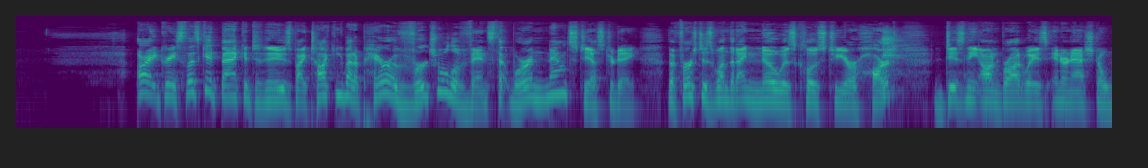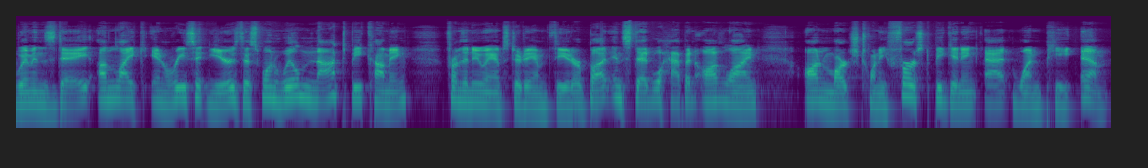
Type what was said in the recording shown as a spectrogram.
All right, Grace, let's get back into the news by talking about a pair of virtual events that were announced yesterday. The first is one that I know is close to your heart Disney on Broadway's International Women's Day. Unlike in recent years, this one will not be coming from the New Amsterdam Theater, but instead will happen online on March 21st, beginning at 1 p.m.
